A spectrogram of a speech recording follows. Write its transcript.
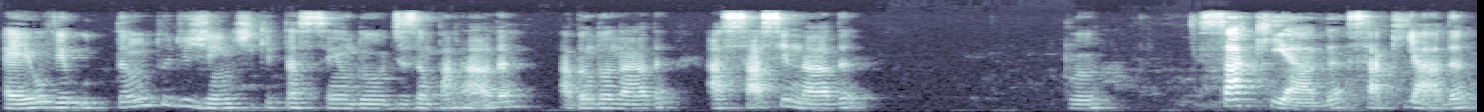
É eu ver o tanto de gente que está sendo desamparada, abandonada, assassinada por saqueada saqueada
